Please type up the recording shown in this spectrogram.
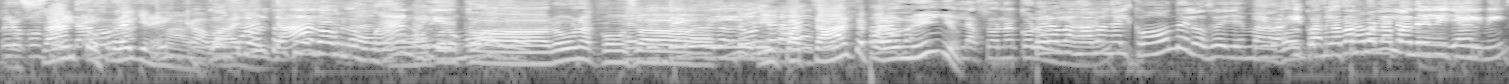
Pero los con santos soldados Reyes Magos. caballo. Con soldados romanos. No, pero claro, una cosa Sí. impactante para un niño. En la zona colonial. Pero bajaban al conde los Reyes Magos. Iba- y pasaban por la en Padre. Villini,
